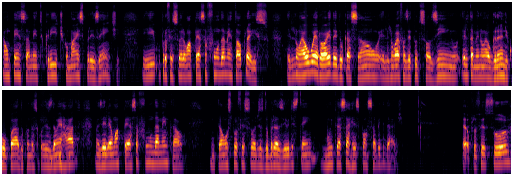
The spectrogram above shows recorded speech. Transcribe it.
é um pensamento crítico mais presente e o professor é uma peça fundamental para isso. Ele não é o herói da educação, ele não vai fazer tudo sozinho, ele também não é o grande culpado quando as coisas dão errado, mas ele é uma peça fundamental. Então, os professores do Brasil eles têm muito essa responsabilidade. É, o professor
